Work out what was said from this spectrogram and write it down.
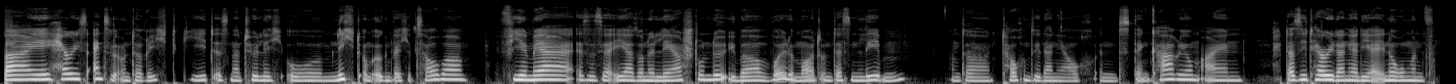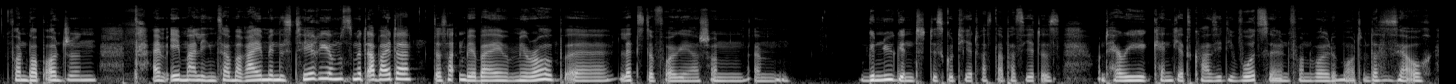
Bei Harrys Einzelunterricht geht es natürlich um nicht um irgendwelche Zauber. Vielmehr ist es ja eher so eine Lehrstunde über Voldemort und dessen Leben. Und da tauchen sie dann ja auch ins Denkarium ein. Da sieht Harry dann ja die Erinnerungen von Bob Ogden, einem ehemaligen Zauberei-Ministeriumsmitarbeiter. Das hatten wir bei Mirob äh, letzte Folge ja schon ähm, genügend diskutiert, was da passiert ist. Und Harry kennt jetzt quasi die Wurzeln von Voldemort. Und das ist ja auch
